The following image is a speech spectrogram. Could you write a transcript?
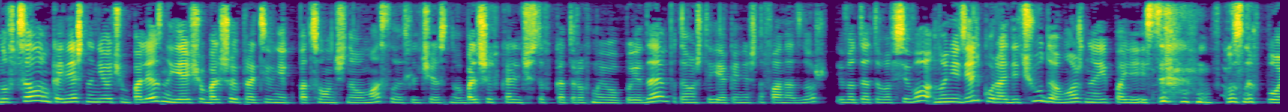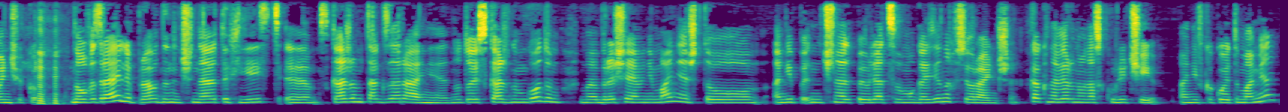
Ну, в целом, конечно, не очень полезно. Я еще большой противник подсолнечного масла, если честно, в больших количествах, в которых мы его поедаем, потому что я, конечно, фанат ЗОЖ и вот этого всего. Но недельку ради чуда можно и поесть вкусных пончиков. Но в Израиле, правда, начинают их есть, э, скажем так, заранее. Ну, то есть с каждым годом мы обращаем внимание, что они начинают появляться в магазинах все раньше. Как, наверное, у нас куличи они в какой-то момент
